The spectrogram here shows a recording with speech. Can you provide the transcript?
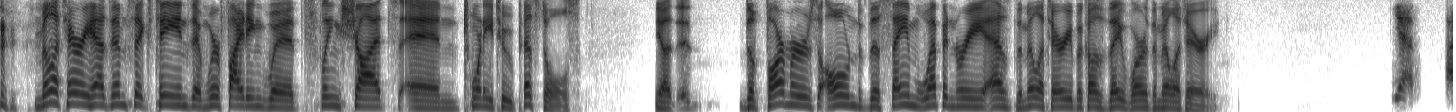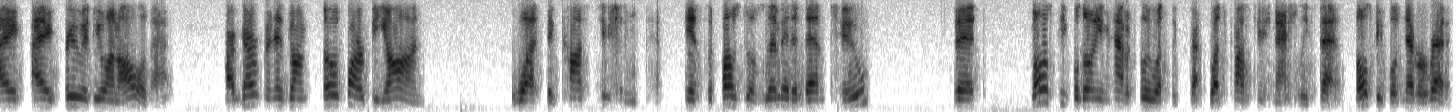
military has M16s and we're fighting with slingshots and 22 pistols. You know, the farmers owned the same weaponry as the military because they were the military. yes, I, I agree with you on all of that. Our government has gone so far beyond what the Constitution is supposed to have limited them to that most people don't even have a clue what the what the Constitution actually says. Most people have never read it,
